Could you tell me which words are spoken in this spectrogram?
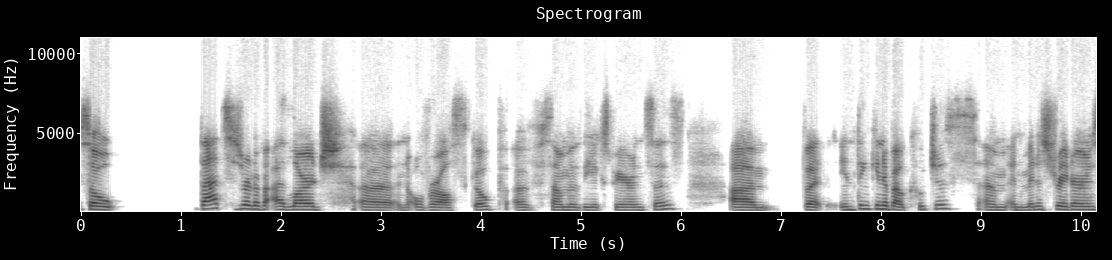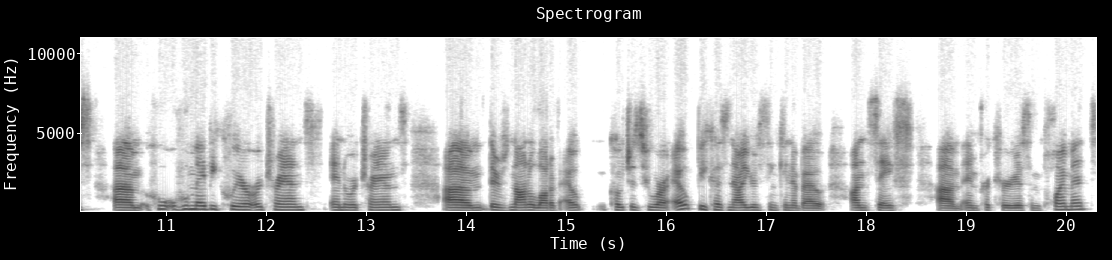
so that's sort of a large uh, an overall scope of some of the experiences. Um, but in thinking about coaches, um, administrators um, who, who may be queer or trans and or trans, um, there's not a lot of out coaches who are out because now you're thinking about unsafe um, and precarious employment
